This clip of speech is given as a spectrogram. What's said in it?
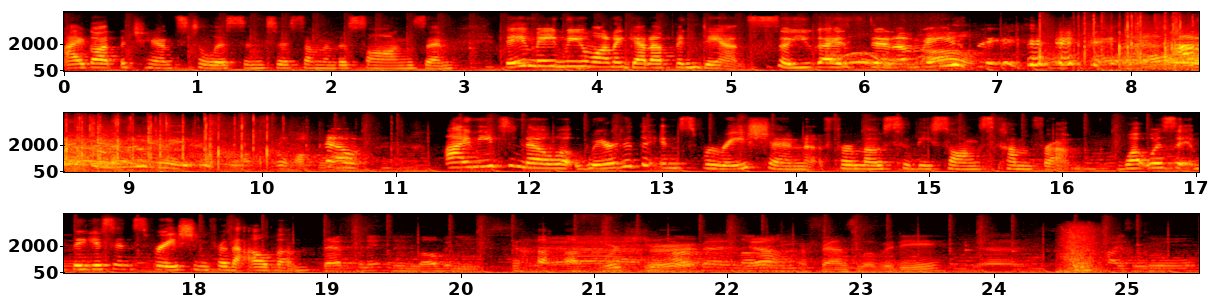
I got the chance to listen to some of the songs and they made me want to get up and dance. So you guys did amazing. Absolutely. Now, I need to know where did the inspiration for most of these songs come from? What was the biggest inspiration for the album? Definitely Luvity. For sure. Our fans love Yeah. Our fans love it. E. High school.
